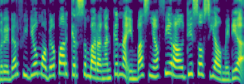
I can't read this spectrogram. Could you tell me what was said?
Beredar video mobil parkir sembarangan kena imbasnya viral di sosial media.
